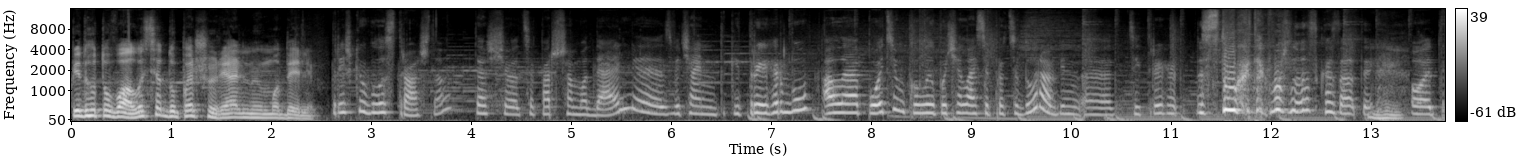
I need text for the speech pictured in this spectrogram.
підготувалися до першої реальної моделі? Трішки було страшно, те, що це перша модель. Звичайно, такий тригер був. Але потім, коли почалася процедура, він е, цей тригер стух, так можна сказати. Мгм. От,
